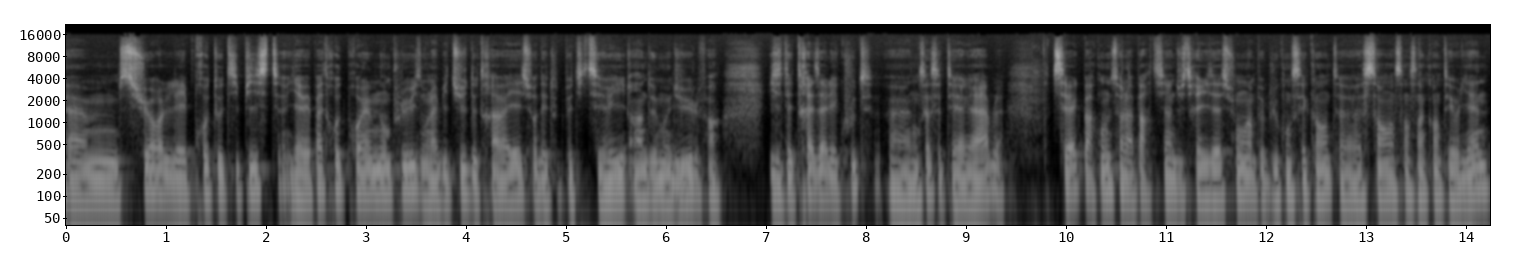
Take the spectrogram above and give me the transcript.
Euh, sur les prototypistes, il n'y avait pas trop de problèmes non plus. Ils ont l'habitude de travailler sur des toutes petites séries, un, deux modules. Enfin, ils étaient très à l'écoute. Euh, donc ça, c'était agréable. C'est vrai que par contre, sur la partie industrialisation un peu plus conséquente, 100, euh, 150 éoliennes,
